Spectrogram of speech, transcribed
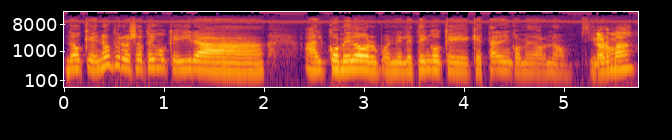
no que no, pero yo tengo que ir a, al comedor, le tengo que, estar en el comedor, no. Norma.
